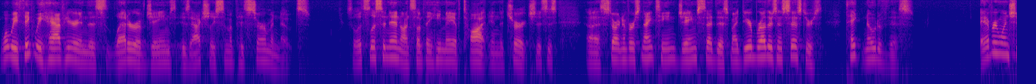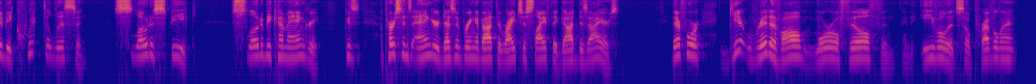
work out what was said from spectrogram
What we think we have here in this letter of James is actually some of his sermon notes. So let's listen in on something he may have taught in the church. This is uh, starting in verse 19. James said this My dear brothers and sisters, take note of this. Everyone should be quick to listen, slow to speak, slow to become angry, because a person's anger doesn't bring about the righteous life that God desires. Therefore, get rid of all moral filth and, and the evil that's so prevalent.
